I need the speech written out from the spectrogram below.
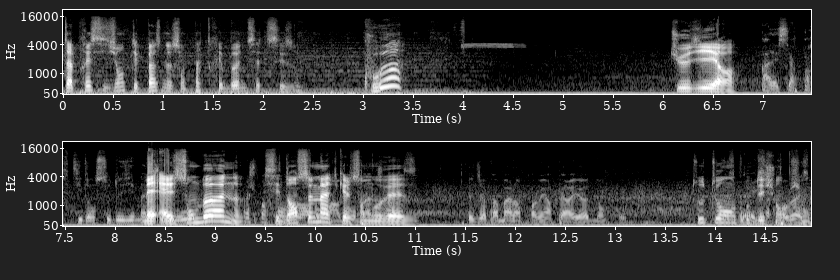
ta précision, tes passes ne sont pas très bonnes cette saison. Quoi? Tu veux dire Allez, c'est reparti dans ce deuxième match. Mais elles sont bonnes je C'est dans ce match qu'elles bon sont match, hein. mauvaises. C'est déjà pas mal en première période, donc. euh, Tout en espérer Coupe des Champions.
